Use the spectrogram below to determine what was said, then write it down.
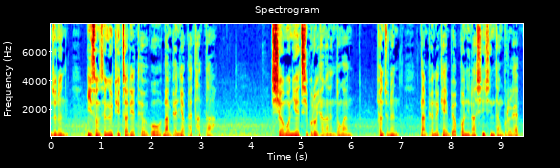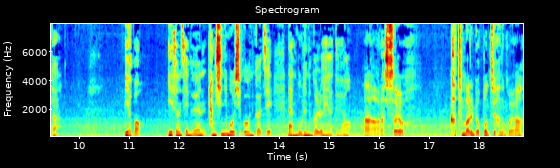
현주는 이 선생을 뒷자리에 태우고 남편 옆에 탔다. 시어머니의 집으로 향하는 동안 현주는 남편에게 몇 번이나 신신당부를 했다. 여보, 이 선생은 당신이 모시고 온 거지. 난 모르는 걸로 해야 돼요. 아, 알았어요. 같은 말을 몇 번째 하는 거야?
